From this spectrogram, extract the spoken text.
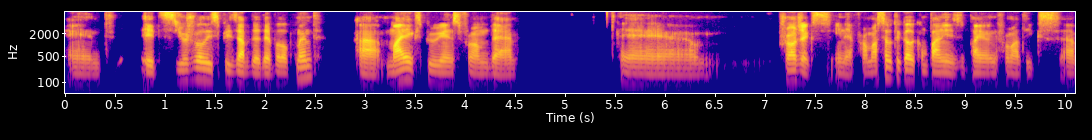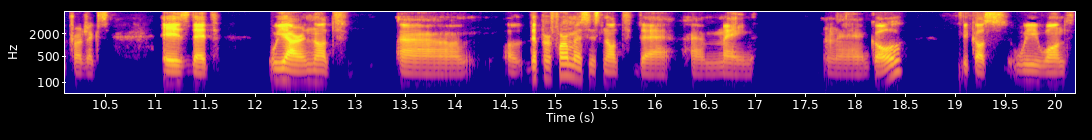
And it's usually speeds up the development. Uh, my experience from the um, projects in a pharmaceutical companies, bioinformatics uh, projects, is that we are not, uh, well, the performance is not the uh, main uh, goal because we want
